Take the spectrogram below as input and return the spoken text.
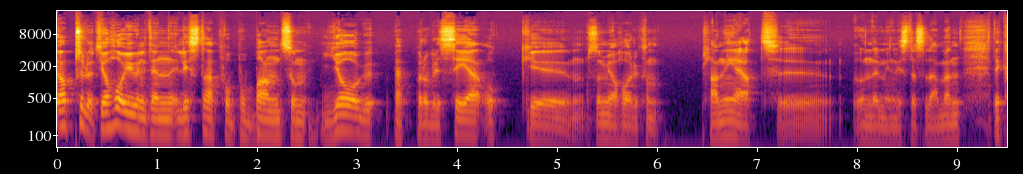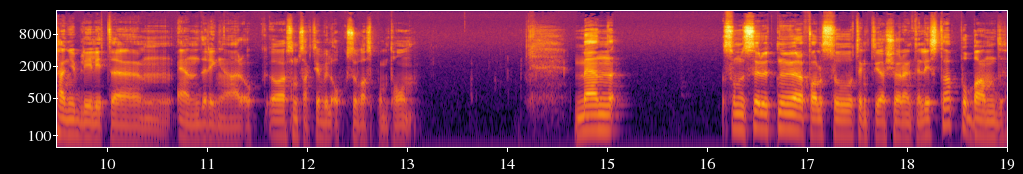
absolut. Jag har ju en liten lista på, på band som jag peppar och vill se och eh, som jag har liksom planerat eh, under min vistelse där. Men det kan ju bli lite mm, ändringar och ja, som sagt, jag vill också vara spontan. Men som det ser ut nu i alla fall så tänkte jag köra en liten lista på band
